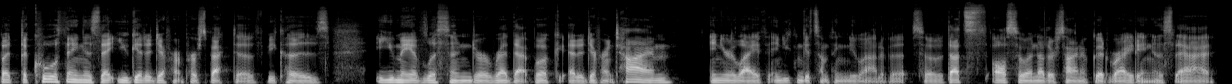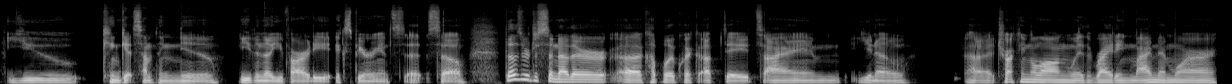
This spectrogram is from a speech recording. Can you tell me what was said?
But the cool thing is that you get a different perspective because you may have listened or read that book at a different time in your life and you can get something new out of it. So that's also another sign of good writing is that you can get something new even though you've already experienced it. So those are just another uh, couple of quick updates. I'm, you know, uh, trucking along with writing my memoir,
